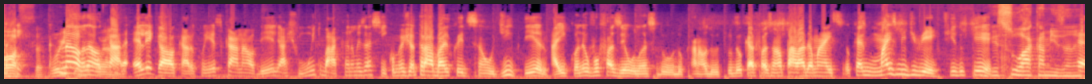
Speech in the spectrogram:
nossa. muito Não, não, cara, é legal, cara. Eu conheço o canal dele, acho muito bacana, mas assim, como eu já trabalho com edição o dia inteiro, aí quando eu vou fazer o lance do, do canal do YouTube, eu quero fazer uma parada mais. Eu quero mais me divertir do que. E suar a camisa, né? É,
